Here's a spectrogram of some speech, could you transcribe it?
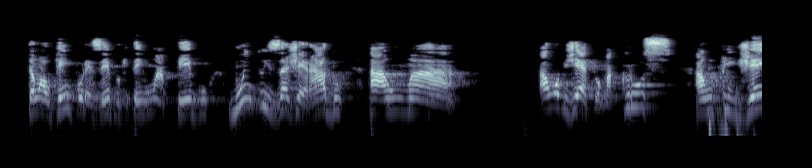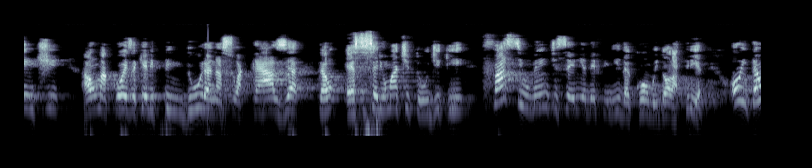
Então, alguém, por exemplo, que tem um apego muito exagerado a uma a um objeto, a uma cruz, a um pingente, a uma coisa que ele pendura na sua casa. Então, essa seria uma atitude que facilmente seria definida como idolatria. Ou então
